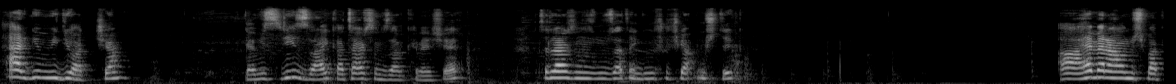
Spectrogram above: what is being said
Her gün video atacağım. Ya biz like atarsınız arkadaşlar. Hatırlarsanız bunu zaten gümüş uç yapmıştık. Aa hemen almış bak.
